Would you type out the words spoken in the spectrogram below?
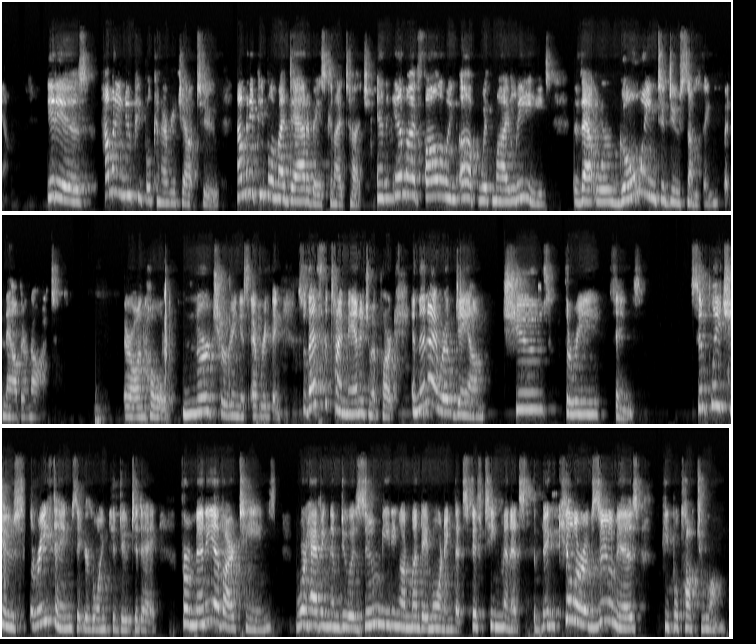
It is how many new people can I reach out to? How many people in my database can I touch? And am I following up with my leads that were going to do something, but now they're not? They're on hold. Nurturing is everything. So that's the time management part. And then I wrote down choose three things. Simply choose three things that you're going to do today. For many of our teams, we're having them do a Zoom meeting on Monday morning that's 15 minutes. The big killer of Zoom is people talk too long.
